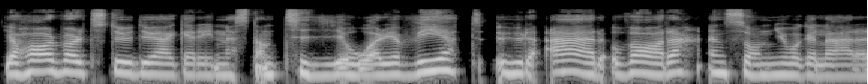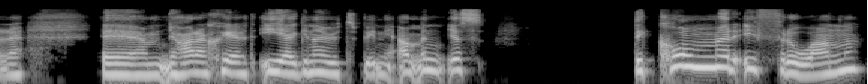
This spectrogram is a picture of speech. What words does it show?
Jag har varit studieägare i nästan tio år, jag vet hur det är att vara en sån yogalärare. Ehm, jag har arrangerat egna utbildningar. men jag, det kommer ifrån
